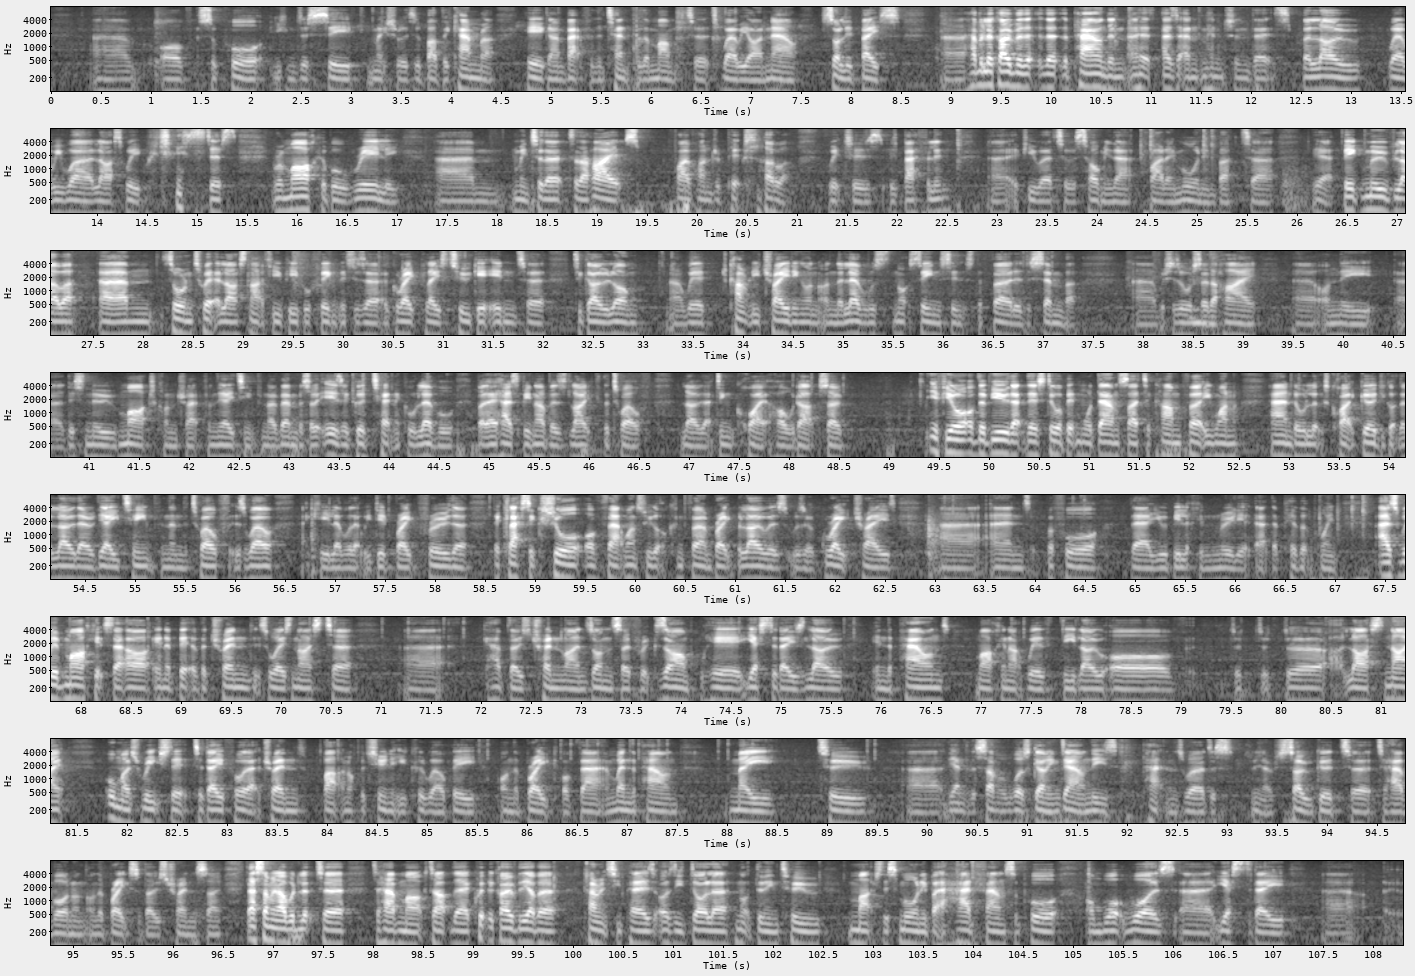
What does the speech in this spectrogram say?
uh, of support. You can just see, make sure it's above the camera here, going back from the 10th of the month to, to where we are now. Solid base. Uh, have a look over the, the, the pound, and uh, as Ant mentioned, it's below where we were last week, which is just remarkable, really. Um, I mean, to the to the high, it's 500 pips lower, which is is baffling uh, if you were to have told me that Friday morning. But uh, yeah, big move lower. Um, saw on Twitter last night a few people think this is a, a great place to get in to, to go long. Uh, we're currently trading on, on the levels not seen since the 3rd of December, uh, which is also mm. the high uh, on the uh, this new March contract from the 18th of November. So it is a good technical level, but there has been others like the 12th low that didn't quite hold up. So if you're of the view that there's still a bit more downside to come, 31 handle looks quite good. You've got the low there of the 18th and then the 12th as well. That key level that we did break through. The the classic short of that once we got a confirmed break below was, was a great trade. Uh, and before there you would be looking really at, at, the pivot point. As with markets that are in a bit of a trend, it's always nice to uh, have those trend lines on. So for example here, yesterday's low in the pound marking up with the low of last night almost reached it today for that trend, but an opportunity could well be on the break of that. And when the pound May to uh, the end of the summer was going down, these patterns were just you know so good to, to have on, on on the breaks of those trends. So that's something I would look to to have marked up there. Quick look over the other currency pairs. Aussie dollar not doing too much this morning, but I had found support on what was uh, yesterday. Uh,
